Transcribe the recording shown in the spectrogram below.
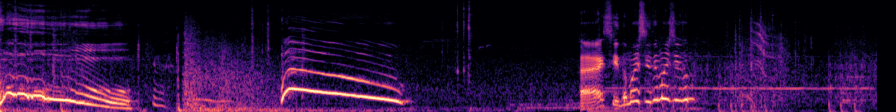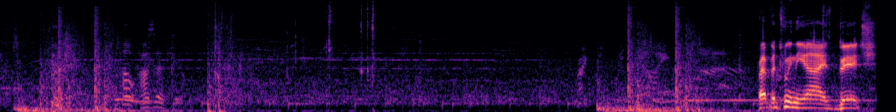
Woo! Woo! I see them, I see them, I see them. Oh, how's that feel? Right between the eyes, bitch.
